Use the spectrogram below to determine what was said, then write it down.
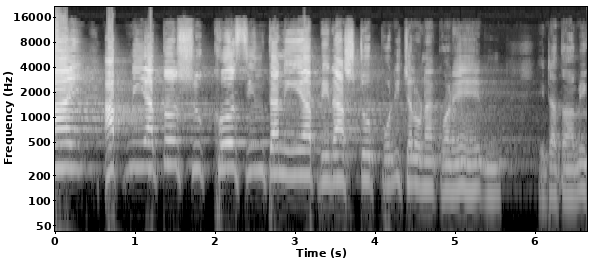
ভাই আপনি এত সূক্ষ্ম চিন্তা নিয়ে আপনি রাষ্ট্র পরিচালনা করেন, এটা তো আমি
